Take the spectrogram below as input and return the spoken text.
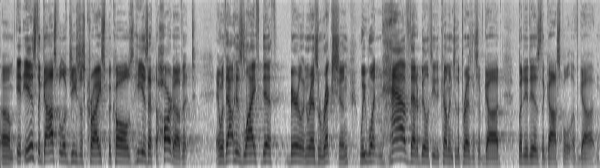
Um, it is the gospel of Jesus Christ because he is at the heart of it. And without his life, death, burial, and resurrection, we wouldn't have that ability to come into the presence of God, but it is the gospel of God.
